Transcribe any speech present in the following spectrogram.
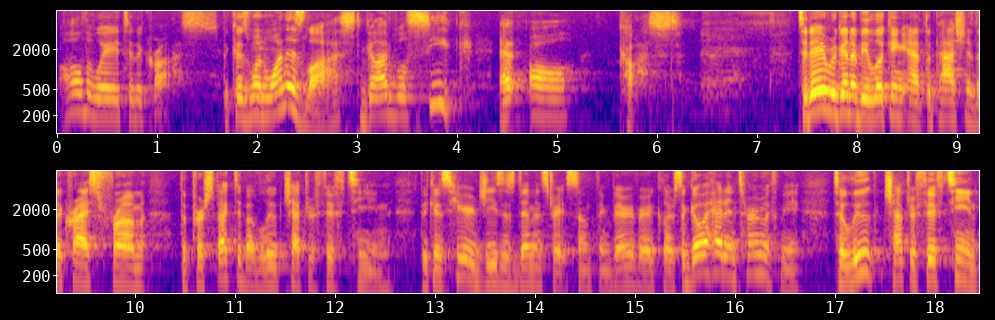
all the way to the cross. Because when one is lost, God will seek at all cost. Today we're going to be looking at the Passion of the Christ from the perspective of Luke chapter 15, because here Jesus demonstrates something very, very clear. So go ahead and turn with me to Luke chapter 15.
